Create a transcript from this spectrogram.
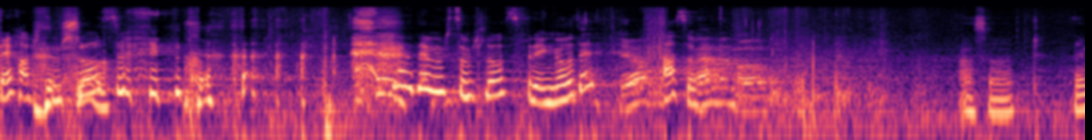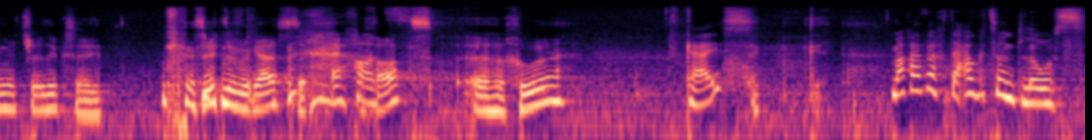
Den kannst du zum Schluss bringen. ja, den musst du zum Schluss bringen, oder? Ja, Also, wir mal. Also. Das haben wir jetzt schon wieder gesagt. Das wieder vergessen. eine Katze. Eine Kuh. Geiss. Mach einfach die Augen zu und los.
